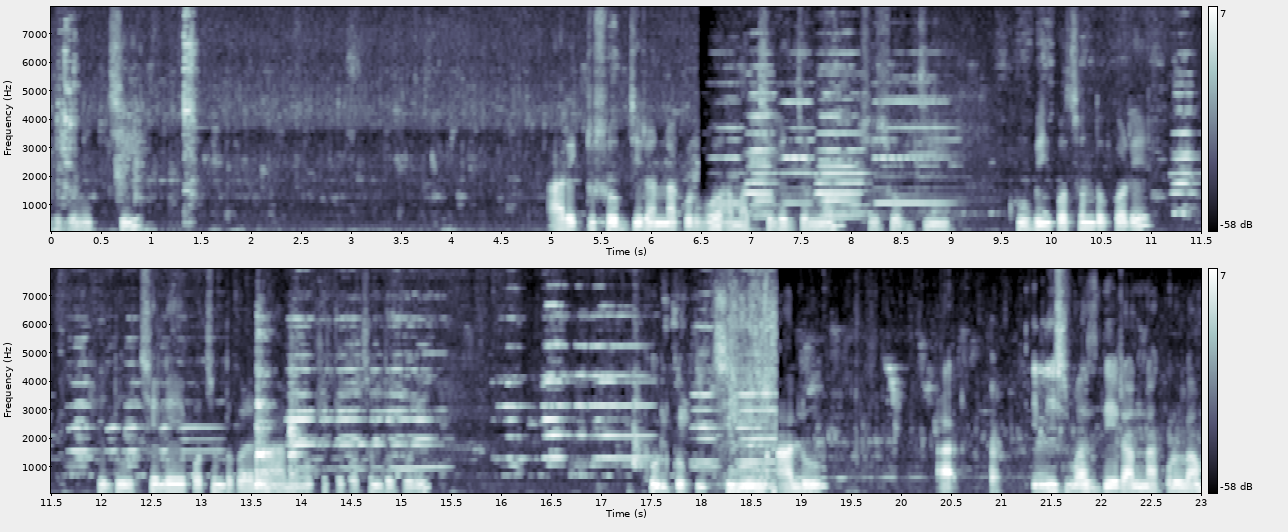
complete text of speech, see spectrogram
ভেজে নিচ্ছি। আর একটু সবজি রান্না করব আমার ছেলের জন্য। সে সবজি খুবই পছন্দ করে। শুধু ছেলে পছন্দ করে না, আমিও খেতে পছন্দ করি। ফুলকপি, ছিম, আলু আর ইলিশ মাছ দিয়ে রান্না করলাম।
